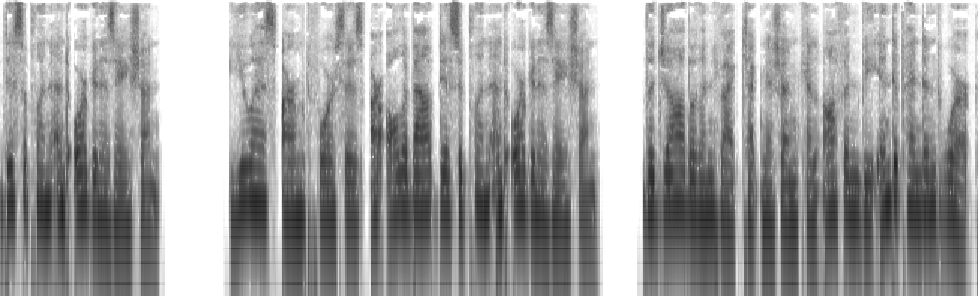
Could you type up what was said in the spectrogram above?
Discipline and organization. U.S. Armed Forces are all about discipline and organization. The job of an HVAC technician can often be independent work,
